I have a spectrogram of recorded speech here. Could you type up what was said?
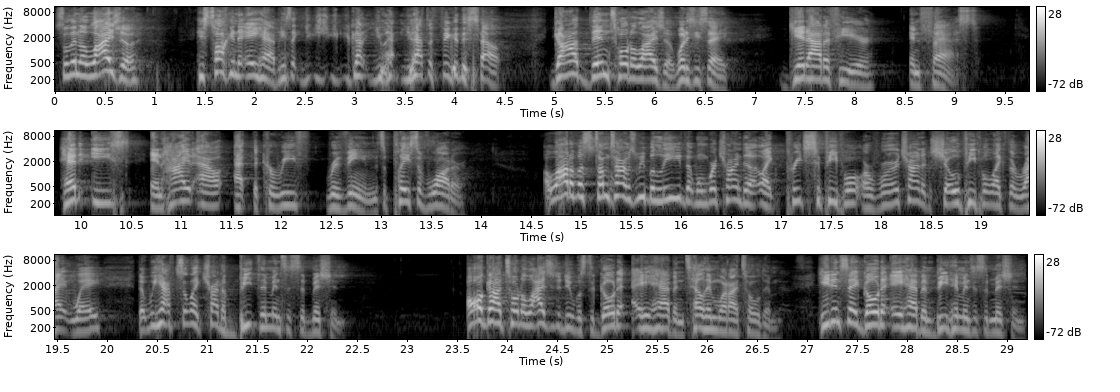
So then Elijah, he's talking to Ahab. And he's like, you, you, got, you, ha- you have to figure this out. God then told Elijah, what does he say? Get out of here and fast. Head east and hide out at the Kerith Ravine. It's a place of water. A lot of us, sometimes we believe that when we're trying to like preach to people or when we're trying to show people like the right way, that we have to like try to beat them into submission. All God told Elijah to do was to go to Ahab and tell him what I told him. He didn't say go to Ahab and beat him into submission.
